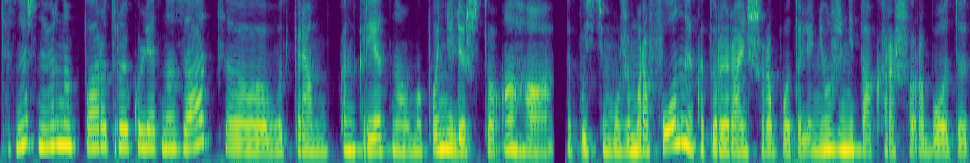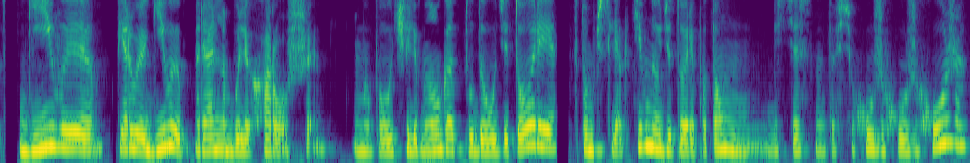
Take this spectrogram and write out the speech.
Ты знаешь, наверное, пару-тройку лет назад, э, вот прям конкретно мы поняли, что, ага, допустим, уже марафоны, которые раньше работали, они уже не так хорошо работают. Гивы, первые гивы реально были хорошие. Мы получили много оттуда аудитории, в том числе активной аудитории. Потом, естественно, это все хуже, хуже, хуже.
